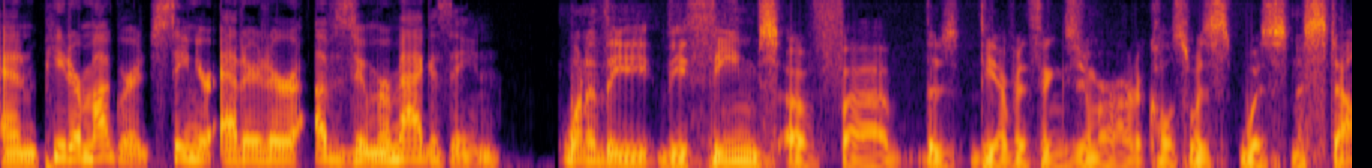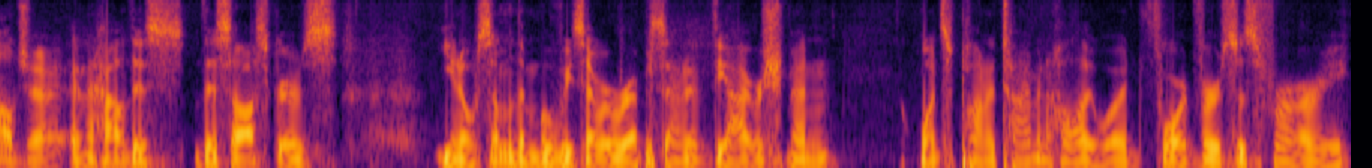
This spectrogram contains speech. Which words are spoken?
and Peter Mugridge, Senior Editor of Zoomer Magazine. One of the the themes of uh, the the Everything Zoomer articles was was nostalgia and how this this Oscars, you know, some of the movies that were represented, The Irishman, Once Upon a Time in Hollywood, Ford versus Ferrari,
